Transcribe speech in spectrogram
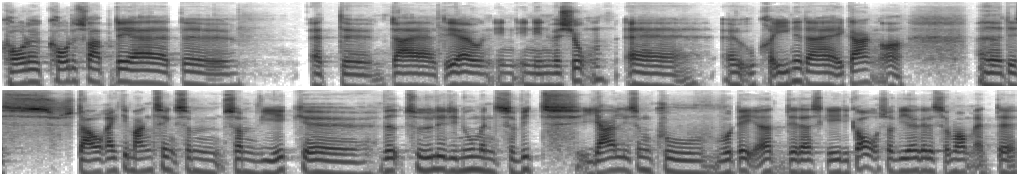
korte, korte svar på det er, at, øh, at øh, der er, det er jo en, en invasion af, af Ukraine, der er i gang, og hvad hedder det, der er jo rigtig mange ting, som, som vi ikke øh, ved tydeligt endnu, men så vidt jeg ligesom kunne vurdere det, der skete i går, så virker det som om, at, øh,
